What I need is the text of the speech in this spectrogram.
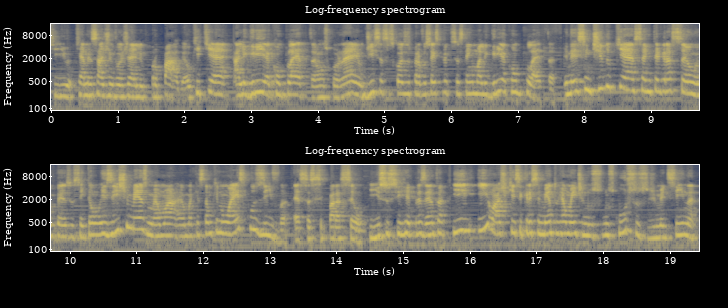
que, que a mensagem do evangelho propaga? O que, que é alegria completa? Vamos supor, né? Eu disse essas coisas para vocês para que vocês tenham uma alegria completa. E nesse sentido que é essa integração, eu penso assim. Então, existe mesmo, é uma, é uma questão que não é exclusiva, essa separação. E isso se representa. E, e eu acho que esse crescimento realmente nos, nos cursos de medicina,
